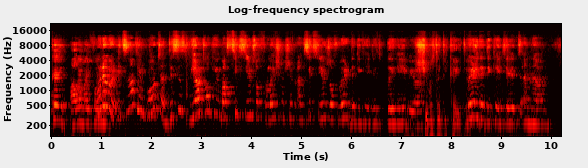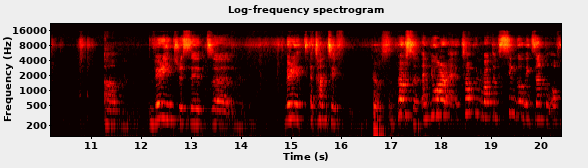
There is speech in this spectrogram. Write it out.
Okay? How am I for Whatever. You? It's not important. This is we are talking about six years of relationship and six years of very dedicated behavior. She was dedicated. Very dedicated and um, um, very interested, um, very attentive person. Person, and you are uh, talking about a single example of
